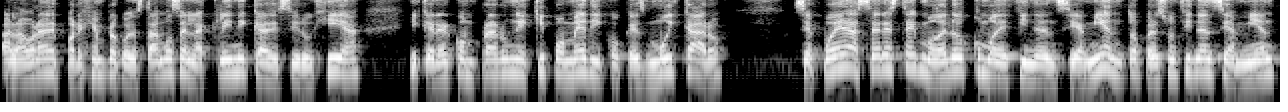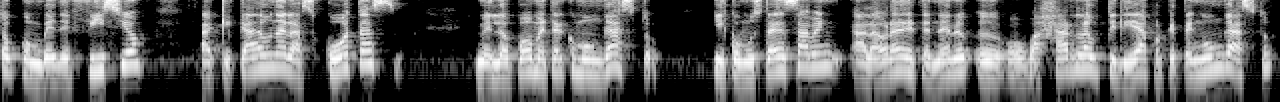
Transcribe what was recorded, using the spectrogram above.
a la hora de, por ejemplo, cuando estamos en la clínica de cirugía y querer comprar un equipo médico que es muy caro. Se puede hacer este modelo como de financiamiento, pero es un financiamiento con beneficio a que cada una de las cuotas me lo puedo meter como un gasto. Y como ustedes saben, a la hora de tener eh, o bajar la utilidad porque tengo un gasto,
